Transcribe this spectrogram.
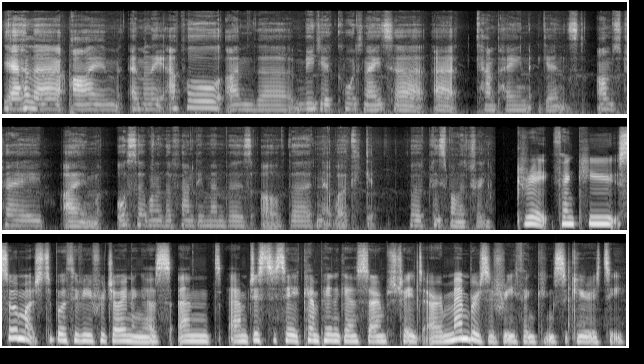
Yeah, hello. I'm Emily Apple. I'm the media coordinator at Campaign Against Arms Trade. I'm also one of the founding members of the Network for Police Monitoring. Great. Thank you so much to both of you for joining us. And um, just to say, Campaign Against Arms Trade are members of Rethinking Security.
